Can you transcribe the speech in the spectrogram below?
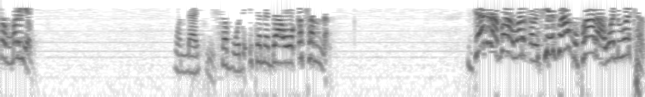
son Maryam. Wallahi saboda ita na dawo ƙasar nan. Jarrabawar ƙarshe za mu fara wani watan.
